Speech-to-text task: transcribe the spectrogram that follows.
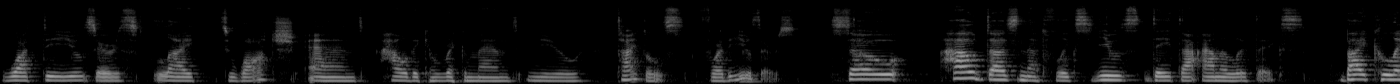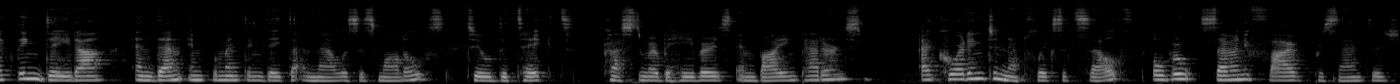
what the users like to watch and how they can recommend new titles for the users. So, how does Netflix use data analytics? By collecting data and then implementing data analysis models to detect customer behaviors and buying patterns. According to Netflix itself, over 75%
